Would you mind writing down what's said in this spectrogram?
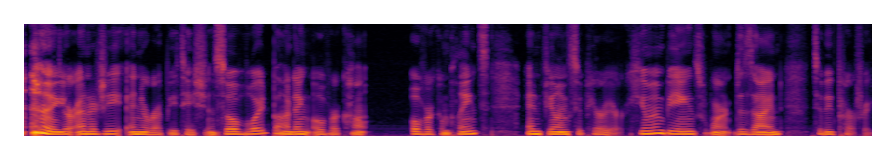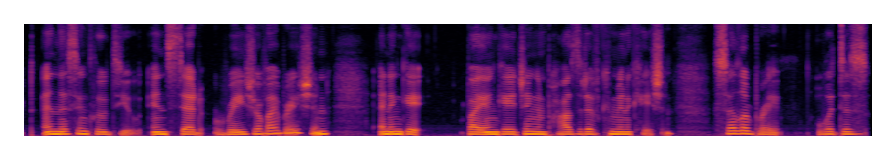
your energy and your reputation, so avoid bonding over com- over complaints and feeling superior. Human beings weren't designed to be perfect, and this includes you. Instead, raise your vibration and engage by engaging in positive communication. Celebrate what does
